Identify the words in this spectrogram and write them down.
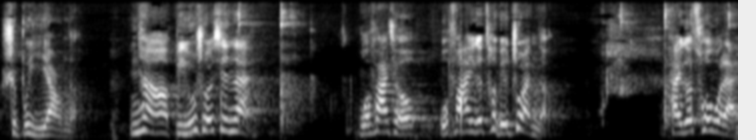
是不一样的。你看啊，比如说现在我发球，我发一个特别转的，海哥搓过来，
